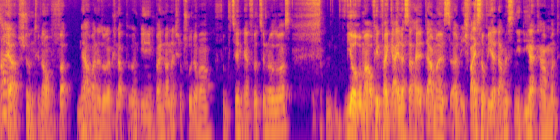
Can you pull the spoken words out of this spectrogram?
Ah ja, stimmt, genau. War, ja, waren ja sogar knapp irgendwie beieinander. Ich glaube, Schröder war 15, er 14 oder sowas. Wie auch immer, auf jeden Fall geil, dass er halt damals, äh, ich weiß noch, wie er damals in die Liga kam und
